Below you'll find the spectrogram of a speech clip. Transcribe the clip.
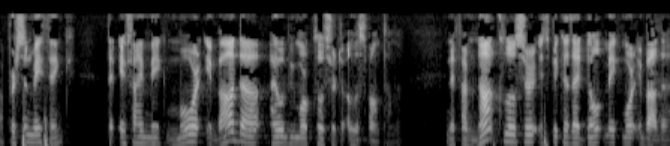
a person may think that if I make more ibadah, I will be more closer to Allah subhanahu wa ta'ala. And if I'm not closer, it's because I don't make more ibadah.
